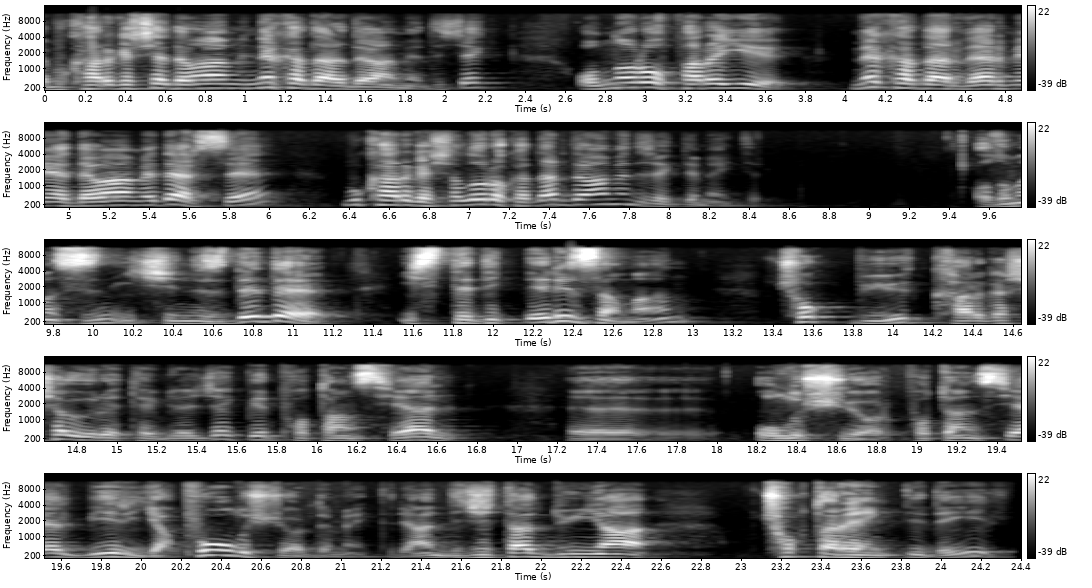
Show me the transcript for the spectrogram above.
E, bu kargaşa devamı ne kadar devam edecek? Onlar o parayı ne kadar vermeye devam ederse bu kargaşalar o kadar devam edecek demektir. O zaman sizin içinizde de istedikleri zaman çok büyük kargaşa üretebilecek bir potansiyel e, oluşuyor. Potansiyel bir yapı oluşuyor demektir. Yani dijital dünya çok da renkli değil.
